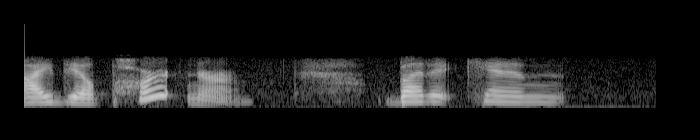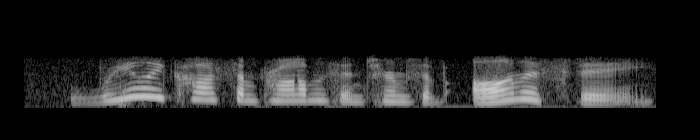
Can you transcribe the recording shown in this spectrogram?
ideal partner, but it can really cause some problems in terms of honesty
